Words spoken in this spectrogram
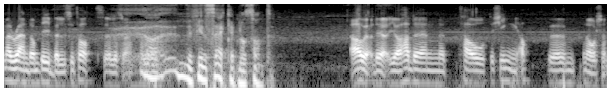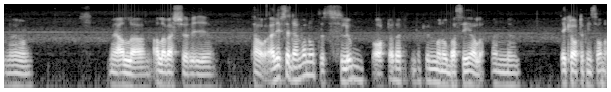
Med random bibelcitat eller så. Ja, det finns säkert något sånt. Ja, jag hade en Tao Te Ching-app för några år sedan. Med alla, alla verser i Tao. Eller i den var nog inte slumpartad. Den kunde man nog bara se alla. Men det är klart det finns sådana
